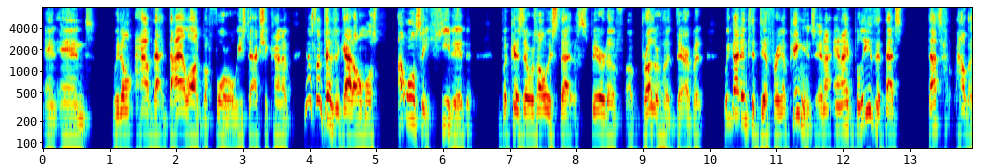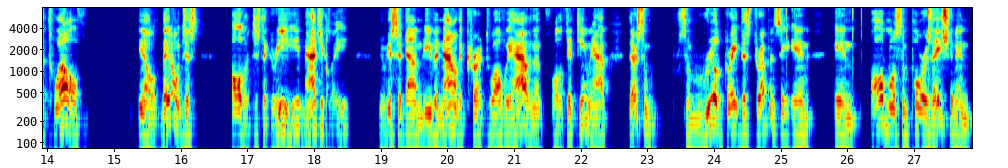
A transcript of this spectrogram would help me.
And and we don't have that dialogue before where we used to actually kind of you know sometimes it got almost I won't say heated because there was always that spirit of, of brotherhood there, but we got into differing opinions, and I and I believe that that's that's how the twelve, you know, they don't just all just agree magically. You can sit down, and even now, the current twelve we have, and the well, the fifteen we have, there's some some real great discrepancy in in almost some polarization in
